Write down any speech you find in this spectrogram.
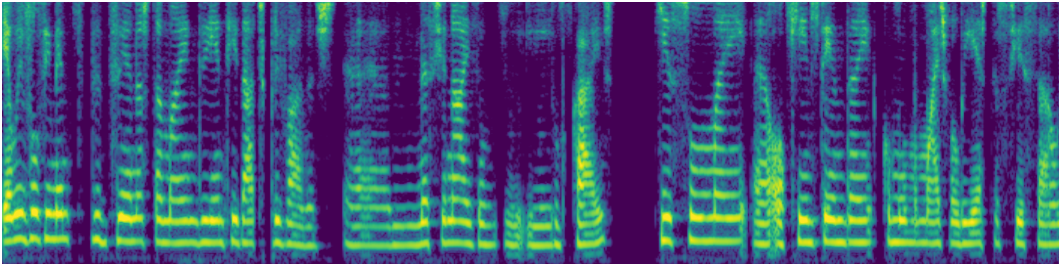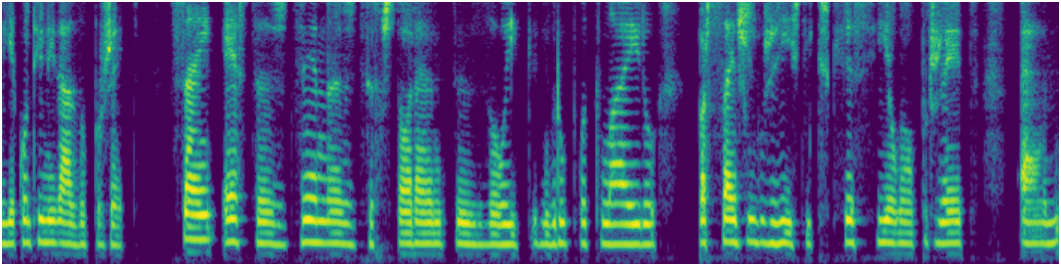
é o envolvimento de dezenas também de entidades privadas, uh, nacionais e, e, locais, que assumem uh, ou que entendem como uma mais-valia esta associação e a continuidade do projeto. Sem estas dezenas de restaurantes ou grupo hoteleiro, parceiros logísticos que se associam ao projeto, um,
